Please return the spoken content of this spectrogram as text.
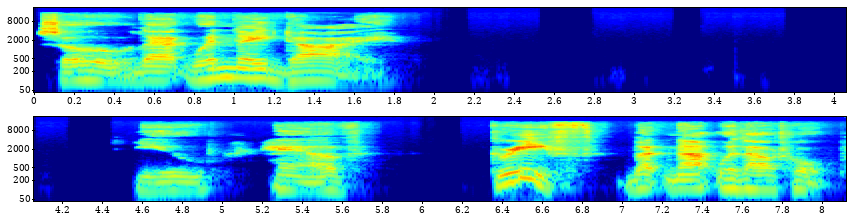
so that when they die, you have grief, but not without hope.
